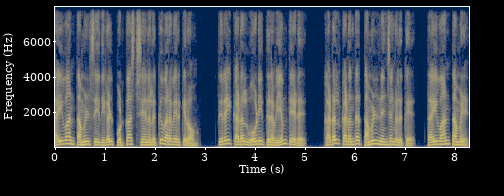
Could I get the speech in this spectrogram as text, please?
தைவான் தமிழ் செய்திகள் பொட்காஸ்ட் சேனலுக்கு வரவேற்கிறோம். திரை கடல் ஓடி திரவியம் தேடு. கடல் கடந்த தமிழ் நெஞ்சங்களுக்கு. தைவான் தமிழ்.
